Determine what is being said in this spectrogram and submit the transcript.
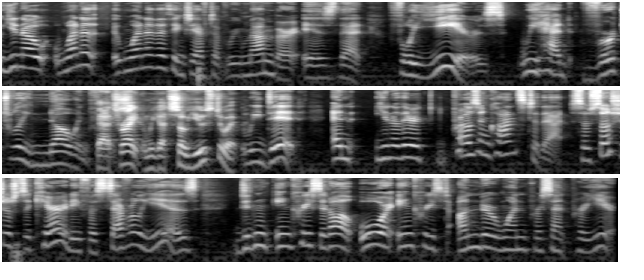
You know, one of one of the things you have to remember is that for years we had virtually no inflation. that's right and we got so used to it We did. And, you know, there are pros and cons to that. So, Social Security for several years didn't increase at all or increased under 1% per year.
